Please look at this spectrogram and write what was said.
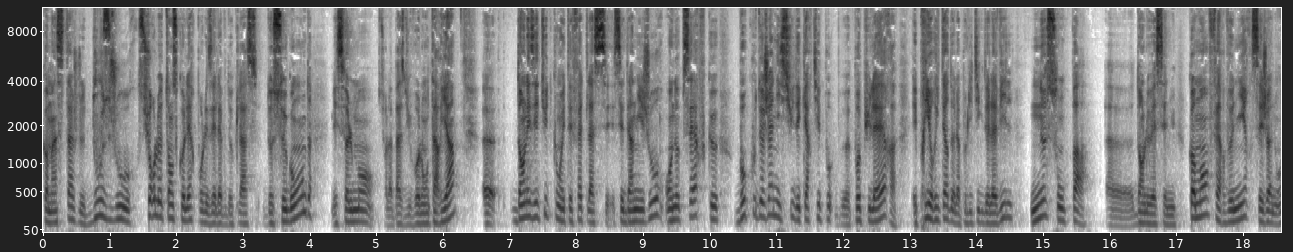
comme un stage de 12 jours sur le temps scolaire pour les élèves de classe de seconde, mais seulement sur la base du volontariat. Euh, dans les études qui ont été faites ces, derniers jours, on observe que beaucoup de jeunes issus des quartiers euh, populaires et prioritaires de la politique de la ville ne sont pas euh, dans le SNU. Comment faire venir ces jeunes?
